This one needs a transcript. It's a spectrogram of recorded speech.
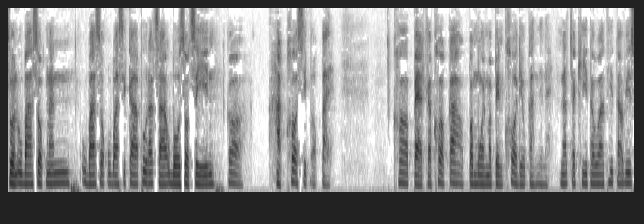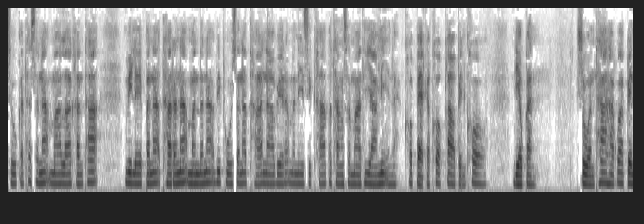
ส่วนอุบาสกนั้น อุบาสกอุบาสิกาผู้รักษาอุโบสถศีลก็หักข้อสิบออกไป ข้อแปดกับข้อเก้าประมวลมาเป็นข้อเดียวกันเนี่ยนะนัจคีตวาทิตาวิสุกัทสนะมาลาคันทะวิเลปณะธารณะมันดนะวิภูสนัฐานาเวรมณีสิกขาประทังสมาธิยามินะข้อแปดกับข้อเก้าเป็นข้อเดียวกัน ส่วนถ้าหากว่าเป็น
